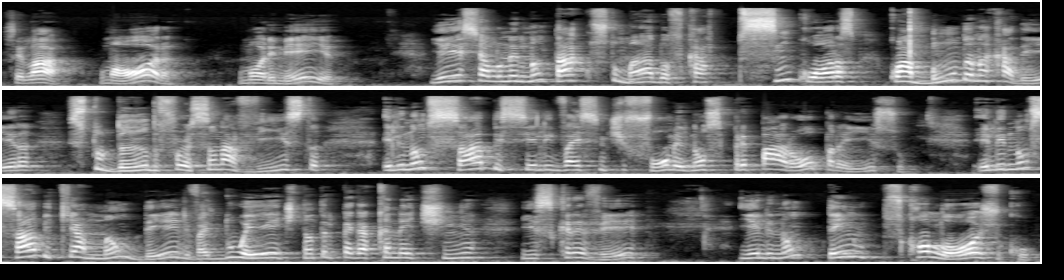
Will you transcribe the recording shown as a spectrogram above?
sei lá, uma hora, uma hora e meia. E aí esse aluno ele não está acostumado a ficar cinco horas com a bunda na cadeira, estudando, forçando a vista ele não sabe se ele vai sentir fome, ele não se preparou para isso. Ele não sabe que a mão dele vai doer de tanto ele pegar canetinha e escrever. E ele não tem um psicológico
